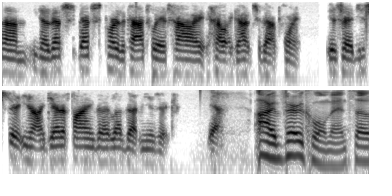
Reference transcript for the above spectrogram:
um, you know, that's, that's part of the pathway of how I, how I got to that point is that just, uh, you know, identifying that I love that music. Yeah. All right, very cool, man. So,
